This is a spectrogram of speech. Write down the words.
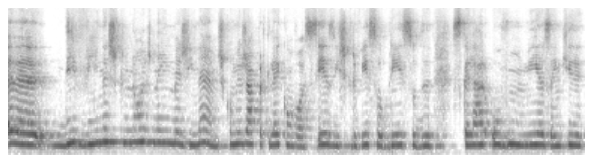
uh, divinas que nós nem imaginamos. Como eu já partilhei com vocês e escrevi sobre isso, de se calhar houve um mês em que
